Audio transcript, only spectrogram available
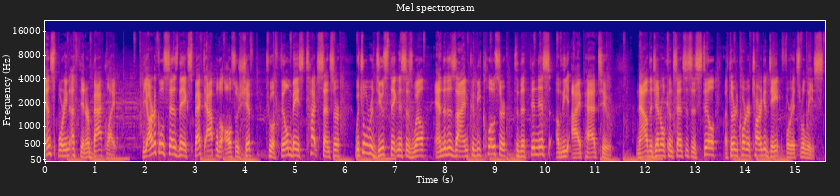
and sporting a thinner backlight. The article says they expect Apple to also shift to a film-based touch sensor, which will reduce thickness as well, and the design could be closer to the thinness of the iPad 2. Now the general consensus is still a third quarter target date for its release.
